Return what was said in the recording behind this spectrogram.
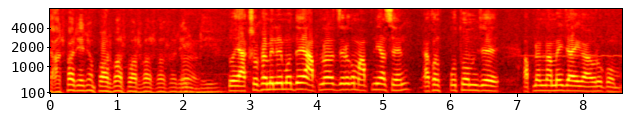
তারপর এরকম পর পর পর পর পর পর এই হ্যাঁ। তো একশো ফ্যামিলির মধ্যে আপনার যেরকম আপনি আছেন এখন প্রথম যে আপনার নামেই জায়গা ওরকম।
